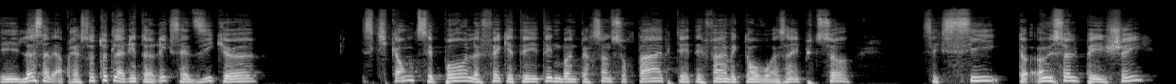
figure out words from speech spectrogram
Et là, ça, après ça, toute la rhétorique, ça dit que ce qui compte, c'est pas le fait que tu été une bonne personne sur Terre, puis que tu été fin avec ton voisin, puis tout ça. C'est que si tu as un seul péché,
